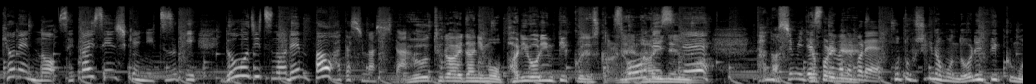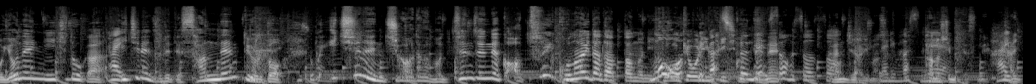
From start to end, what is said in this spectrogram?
去年の世界選手権に続き同日の連覇を果たしました。言うてる間にもうパリオリンピックですからね。そうですね。は。楽しみですねねまたこれ、本当不思議なもんでオリンピックも4年に一度がはい。1年ずれて3年っていうと、やっぱり1年違う。だからもう全然ねあついこの間だったのに東京オリンピックってねそうそうそう。感じありますなりますね。楽しみですね。はい。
